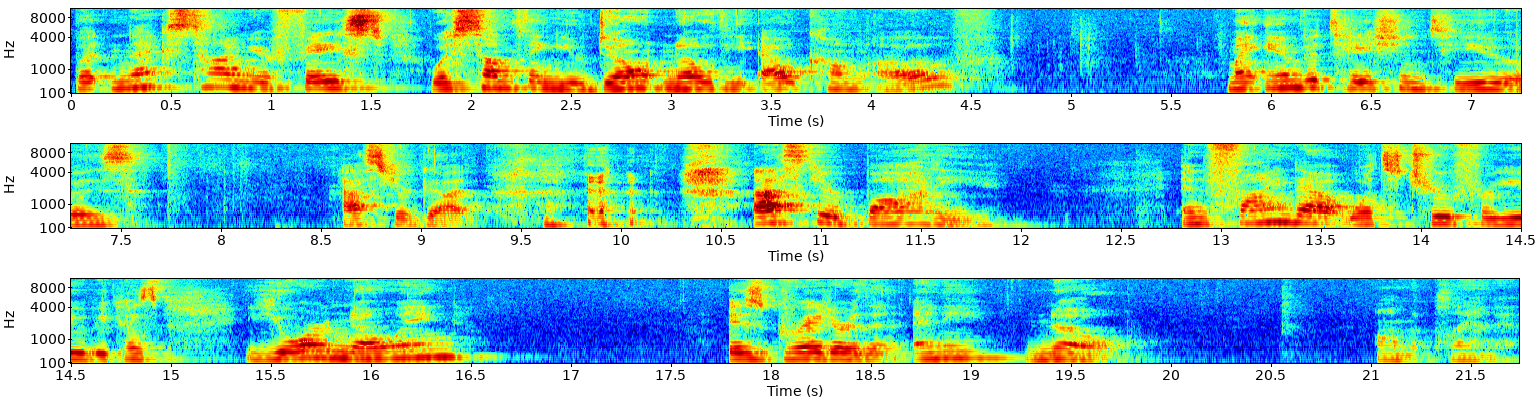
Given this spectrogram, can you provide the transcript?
But next time you're faced with something you don't know the outcome of, my invitation to you is ask your gut, ask your body, and find out what's true for you because your knowing is greater than any no on the planet.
